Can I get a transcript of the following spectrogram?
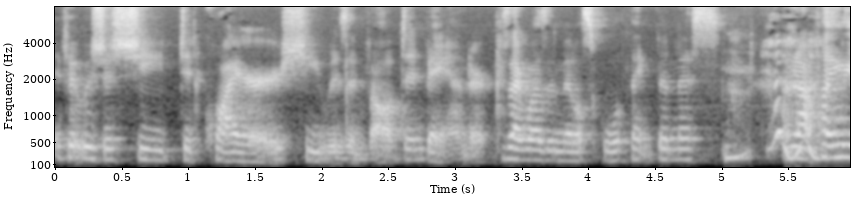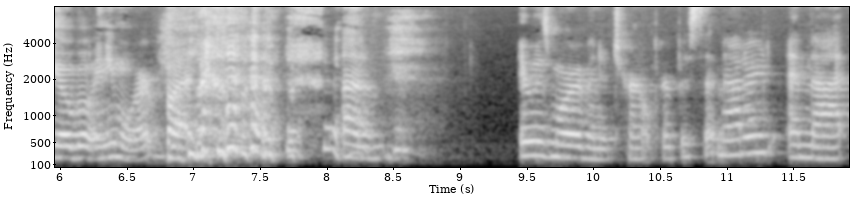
if it was just she did choir or she was involved in band or because I was in middle school thank goodness. I'm not playing the oboe anymore but um, it was more of an eternal purpose that mattered and that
